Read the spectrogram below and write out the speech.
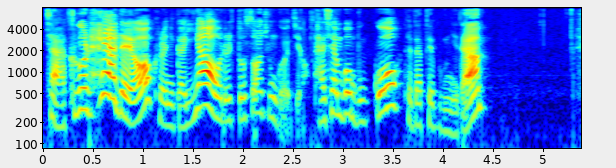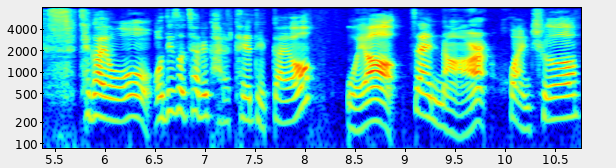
자, 그걸 해야 돼요. 그러니까 야어를 또 써준 거죠. 다시 한번 묻고 대답해 봅니다. 제가요 어디서 차를 갈아타야 될까요? 我要在哪儿换车?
